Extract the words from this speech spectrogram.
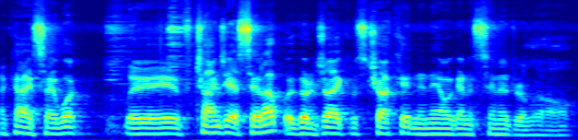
Okay, so what we've changed our setup. We've got a Jacobs chuck in, and now we're going to center drill the hole.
